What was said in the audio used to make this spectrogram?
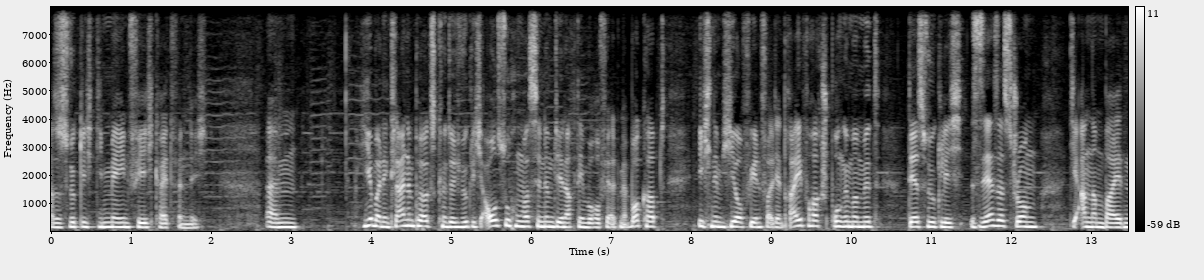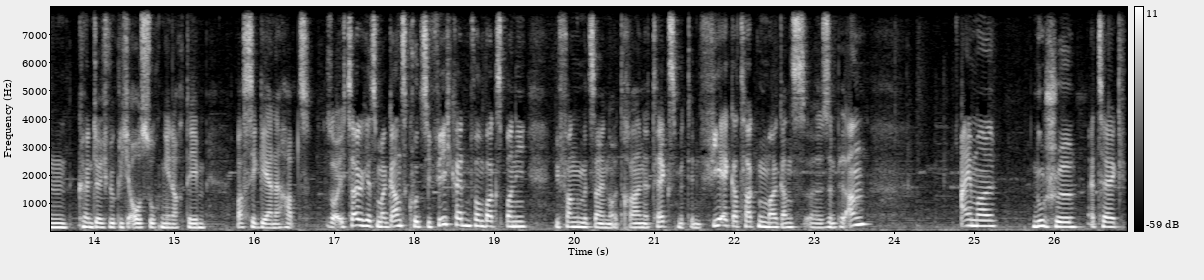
Also ist wirklich die Main-Fähigkeit, finde ich. Ähm, hier bei den kleinen Perks könnt ihr euch wirklich aussuchen, was ihr nehmt, je nachdem, worauf ihr halt mehr Bock habt. Ich nehme hier auf jeden Fall den Dreifachsprung immer mit. Der ist wirklich sehr, sehr strong. Die anderen beiden könnt ihr euch wirklich aussuchen, je nachdem, was ihr gerne habt. So, ich zeige euch jetzt mal ganz kurz die Fähigkeiten von Bugs Bunny. Wir fangen mit seinen neutralen Attacks, mit den Viereck-Attacken mal ganz äh, simpel an. Einmal Neutral Attack,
